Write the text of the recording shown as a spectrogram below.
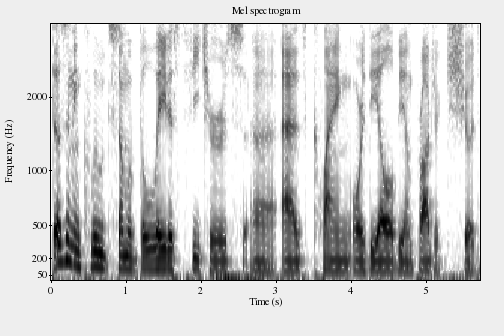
doesn't include some of the latest features uh, as Clang or the LLVM project should.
